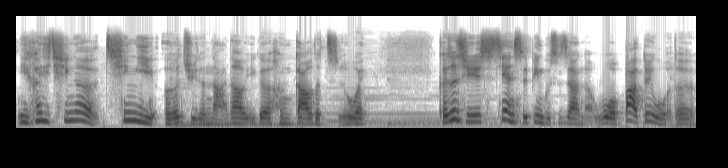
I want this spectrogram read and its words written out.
你可以轻而轻易而举的拿到一个很高的职位，可是其实现实并不是这样的。我爸对我的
